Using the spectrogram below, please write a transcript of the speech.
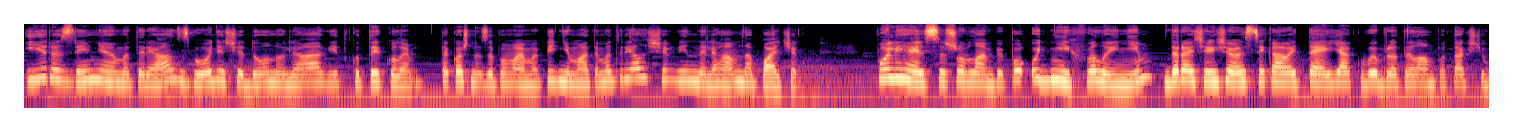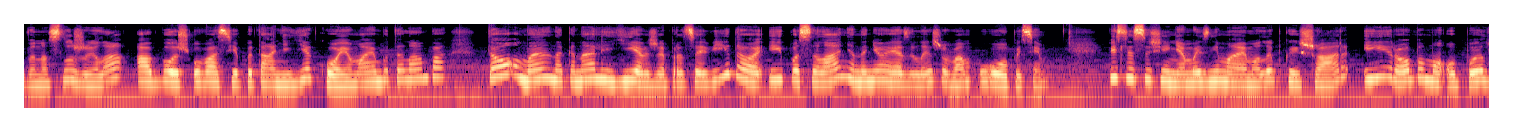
і розрівнюю матеріал, зводячи до нуля від кутикули. Також не забуваємо піднімати матеріал, щоб він не лягав на пальчик. Полігель сушу в лампі по одній хвилині. До речі, якщо вас цікавить те, як вибрати лампу так, щоб вона служила, або ж у вас є питання, якою має бути лампа, то у мене на каналі є вже про це відео, і посилання на нього я залишу вам у описі. Після сушіння ми знімаємо липкий шар і робимо опил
